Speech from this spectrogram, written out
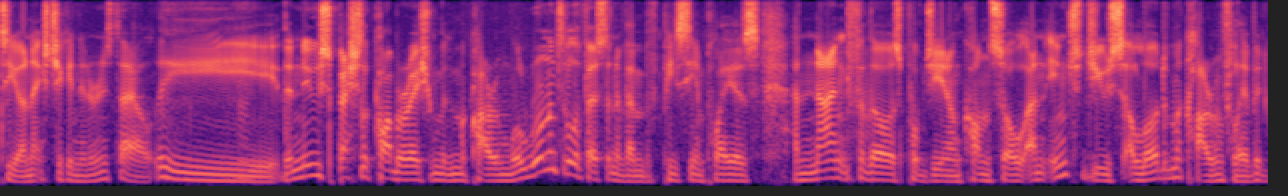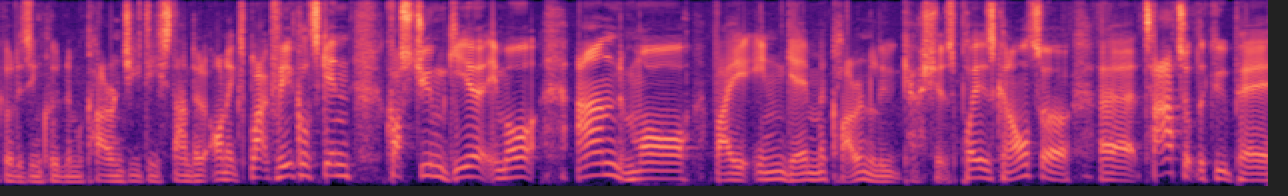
to your next chicken dinner in style. Eee. The new special collaboration with McLaren will run until the 1st of November for PC and players, and 9th for those PUBG and on console, and introduce a load of McLaren flavoured goodies, including a McLaren GT standard Onyx Black vehicle skin, costume, gear, emote, and more via in-game McLaren loot caches. Players can also uh, tart up the Coupe uh,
